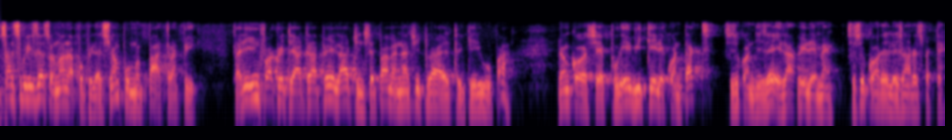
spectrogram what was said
sensibilisé seulement la population pour ne pas attraper. C'est-à-dire, une fois que tu es attrapé, là, tu ne sais pas maintenant si tu vas être guéri ou pas. Donc, euh, c'est pour éviter les contacts, c'est ce qu'on disait, et laver les mains. C'est ce que les gens respectaient.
